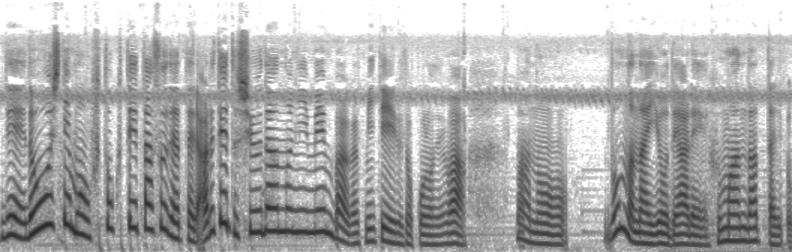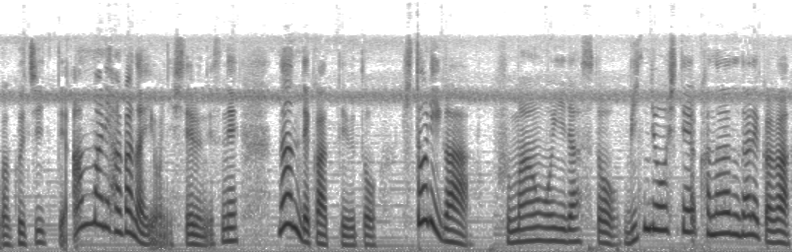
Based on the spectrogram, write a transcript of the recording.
でどうしても不特定多数であったりある程度集団の2メンバーが見ているところでは、まあ、あのどんな内容であれ不満だったりとか愚痴ってあんまり吐かないようにしてるんですね。なんでかっていうと1人が不満を言い出すと便乗して必ず誰かが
